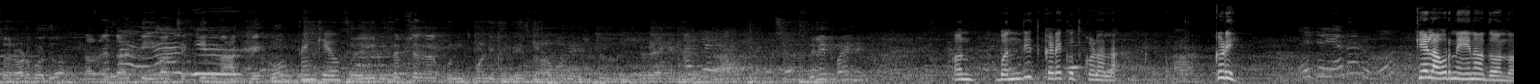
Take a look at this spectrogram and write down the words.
ಸೊ ನೋಡ್ಬೋದು ನಾವು ರೆಸಾರ್ಟ್ ಇವಾಗ ಚೆಕ್ ಇನ್ ಹಾಕ್ಬೇಕು ಥ್ಯಾಂಕ್ ಯು ಸೊ ಇಲ್ಲಿ ರಿಸೆಪ್ಷನ್ ಅಲ್ಲಿ ಕುಂತ್ಕೊಂಡಿದ್ದೀವಿ ಸೊ ನೋಡ್ಬೋದು ಎಷ್ಟು ಅವ್ನು ಬಂದಿದ್ದ ಕಡೆ ಕೂತ್ಕೊಳ್ಳಲ್ಲ. ಕೊಡಿ. ಕೇಳ ಏನಾರು ಕೇಳು ಅವ್ರನ್ನ ಏನದು ಒಂದು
